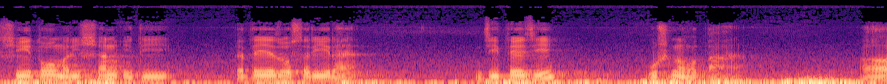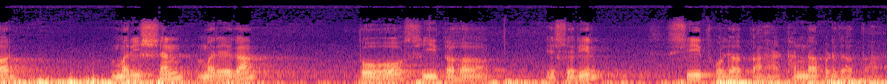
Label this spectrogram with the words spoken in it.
शीतो मरिष्यन इति। कहते ये जो शरीर हैं, जीते जी उष्ण होता है। और मरीशन मरेगा तो शीत ये शरीर शीत हो जाता है, ठंडा पड़ जाता है।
